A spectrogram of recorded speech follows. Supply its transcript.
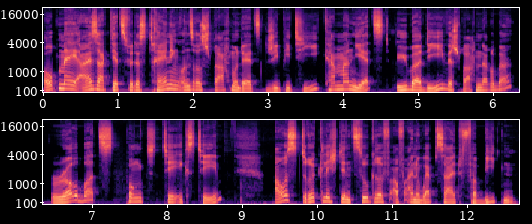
OpenAI sagt jetzt, für das Training unseres Sprachmodells GPT kann man jetzt über die, wir sprachen darüber, robots.txt ausdrücklich den Zugriff auf eine Website verbieten.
